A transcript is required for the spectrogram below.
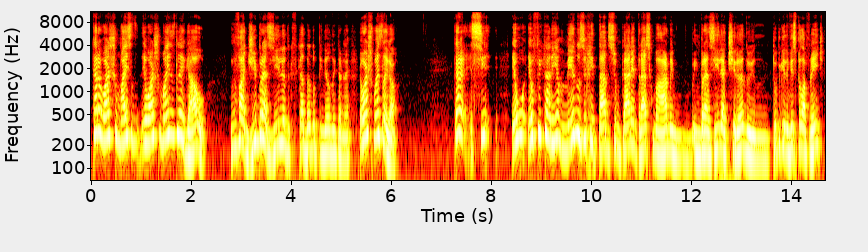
Cara, eu acho mais, eu acho mais legal invadir Brasília do que ficar dando opinião na internet. Eu acho mais legal. Cara, se eu, eu ficaria menos irritado se um cara entrasse com uma arma em, em Brasília atirando em tudo que ele visse pela frente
